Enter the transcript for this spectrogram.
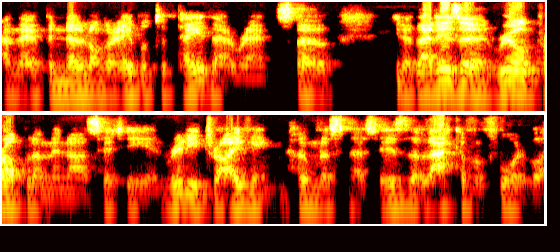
and they've been no longer able to pay their rent. So, you know that is a real problem in our city, and really driving homelessness is the lack of affordable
